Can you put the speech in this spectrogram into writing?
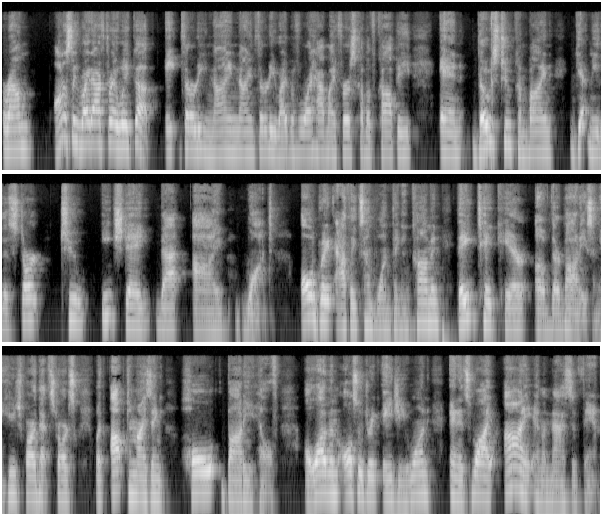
around honestly right after I wake up, 8 30, 9, 9 30, right before I have my first cup of coffee. And those two combined get me the start to each day that I want. All great athletes have one thing in common they take care of their bodies. And a huge part of that starts with optimizing whole body health. A lot of them also drink AG1, and it's why I am a massive fan.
